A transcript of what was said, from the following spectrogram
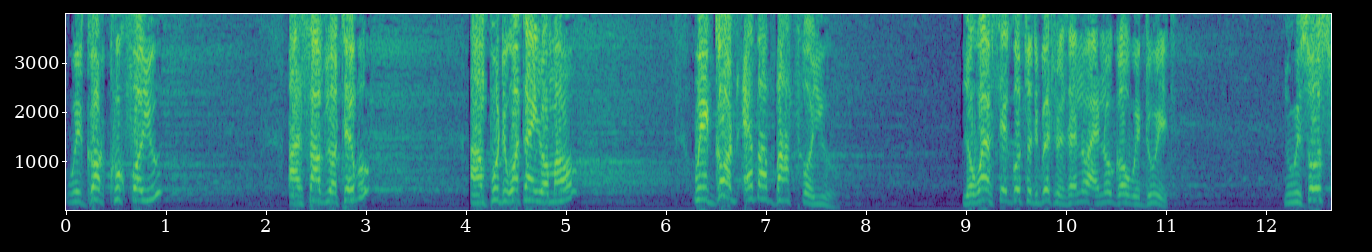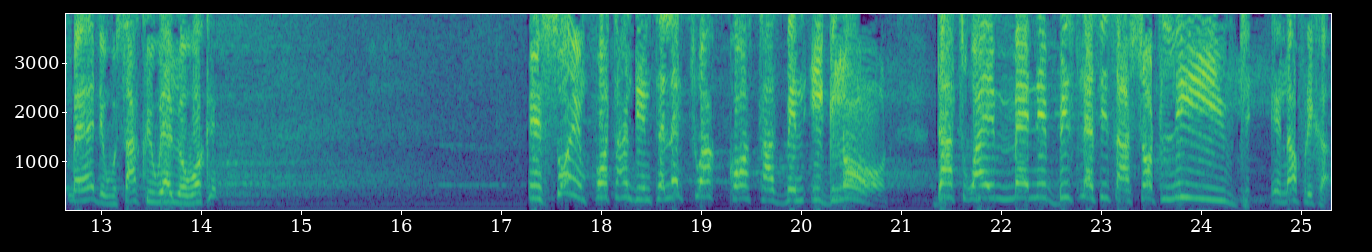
will God cook for you and serve your table and put the water in your mouth? Will God ever bath for you? Your wife say, Go to the bedroom and say, No, I know God will do it. You will so smell, they will sack you where you're working. It's so important the intellectual cost has been ignored. That's why many businesses are short lived in Africa.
